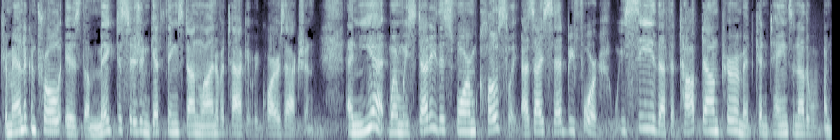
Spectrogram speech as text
Command and control is the make decision, get things done line of attack. It requires action. And yet, when we study this form closely, as I said before, we see that the top-down pyramid contains another one.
